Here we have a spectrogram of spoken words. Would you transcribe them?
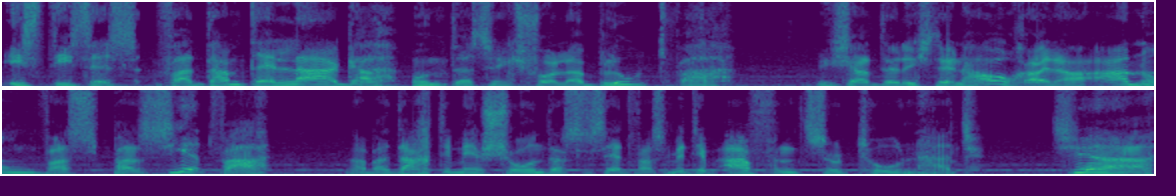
ist dieses verdammte Lager und dass ich voller Blut war. Ich hatte nicht den Hauch einer Ahnung, was passiert war, aber dachte mir schon, dass es etwas mit dem Affen zu tun hat. Tja,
